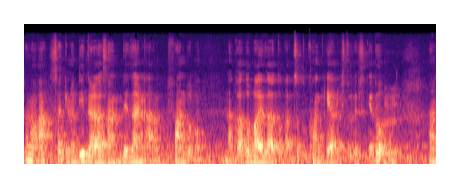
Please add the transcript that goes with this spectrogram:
そのあさっきのディドラーさんデザイナーファンドのなんかアドバイザーとかちょっと関係ある人ですけど、うん。あの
